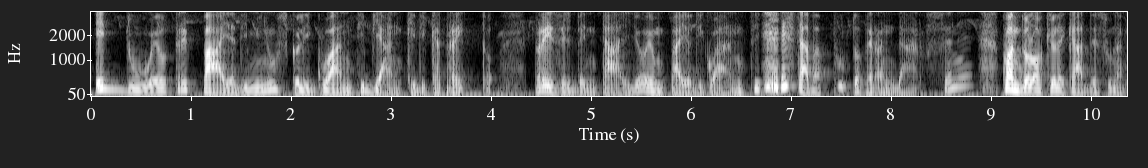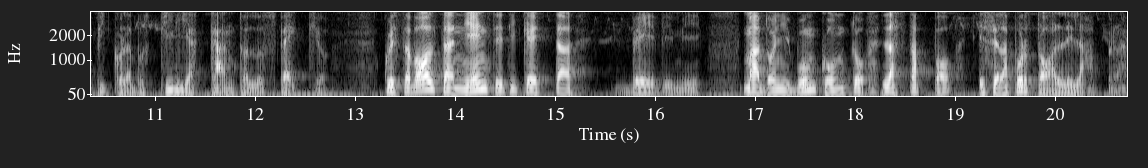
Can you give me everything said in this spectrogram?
e due o tre paia di minuscoli guanti bianchi di capretto. Prese il ventaglio e un paio di guanti e stava appunto per andarsene quando l'occhio le cadde su una piccola bottiglia accanto allo specchio. Questa volta niente etichetta bevimi, ma ad ogni buon conto la stappò e se la portò alle labbra.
